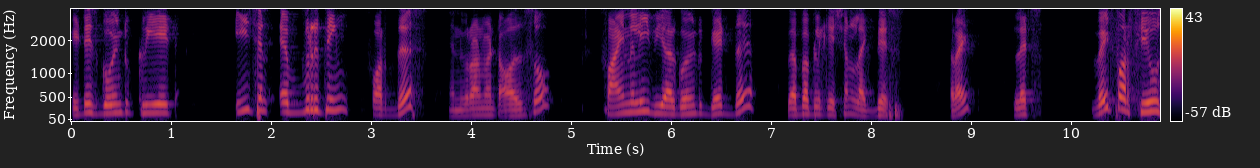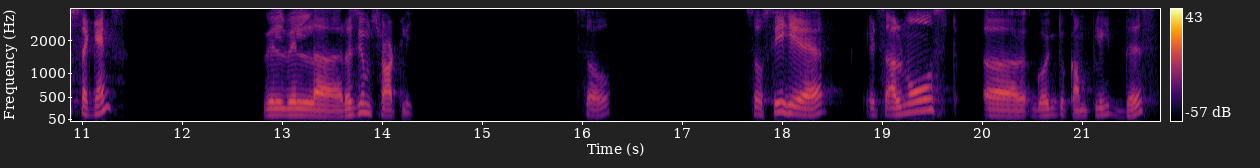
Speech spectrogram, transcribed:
it is going to create each and everything for this environment also. Finally, we are going to get the web application like this, right? Let's wait for a few seconds. We'll, we'll uh, resume shortly. So, so see here, it's almost uh, going to complete this.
